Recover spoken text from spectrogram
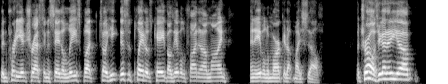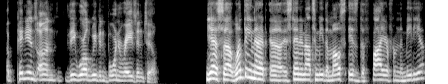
Been pretty interesting to say the least. But so he this is Plato's Cave. I was able to find it online and able to mark it up myself. Uh, Charles, you got any uh, opinions on the world we've been born and raised into? Yes, uh, one thing that uh, is standing out to me the most is the fire from the media,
